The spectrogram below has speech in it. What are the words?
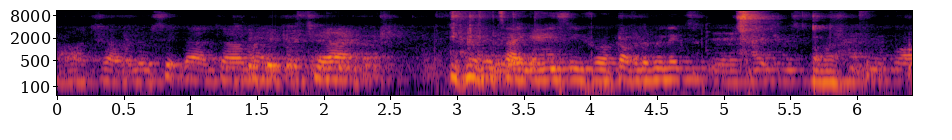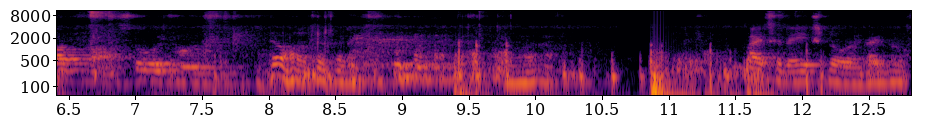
Oh, just have a little sit down, mate. Just. Take it easy for a couple of minutes. Yeah, HMS. HMS Wildfire, story time. Oh, definitely. To the exploring people.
